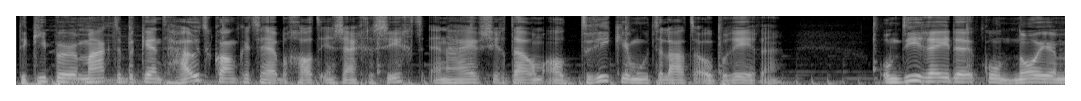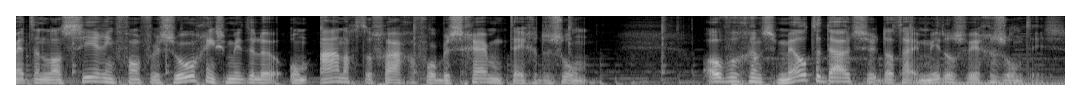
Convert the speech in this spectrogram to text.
De keeper maakte bekend huidkanker te hebben gehad in zijn gezicht en hij heeft zich daarom al drie keer moeten laten opereren. Om die reden komt Neuer met een lancering van verzorgingsmiddelen om aandacht te vragen voor bescherming tegen de zon. Overigens meldt de Duitser dat hij inmiddels weer gezond is.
